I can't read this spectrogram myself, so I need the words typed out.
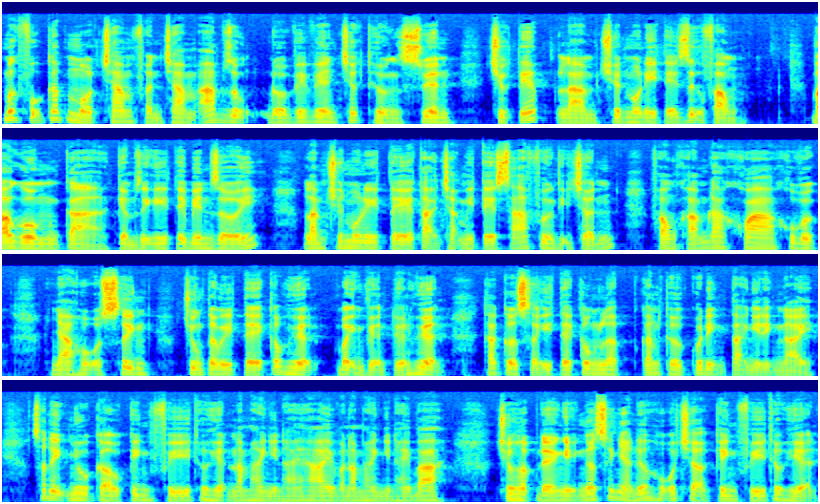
Mức phụ cấp 100% áp dụng đối với viên chức thường xuyên trực tiếp làm chuyên môn y tế dự phòng, bao gồm cả kiểm dịch y tế biên giới, làm chuyên môn y tế tại trạm y tế xã phường thị trấn, phòng khám đa khoa khu vực, nhà hộ sinh, trung tâm y tế cấp huyện, bệnh viện tuyến huyện, các cơ sở y tế công lập căn cứ quy định tại nghị định này, xác định nhu cầu kinh phí thực hiện năm 2022 và năm 2023. Trường hợp đề nghị ngân sách nhà nước hỗ trợ kinh phí thực hiện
